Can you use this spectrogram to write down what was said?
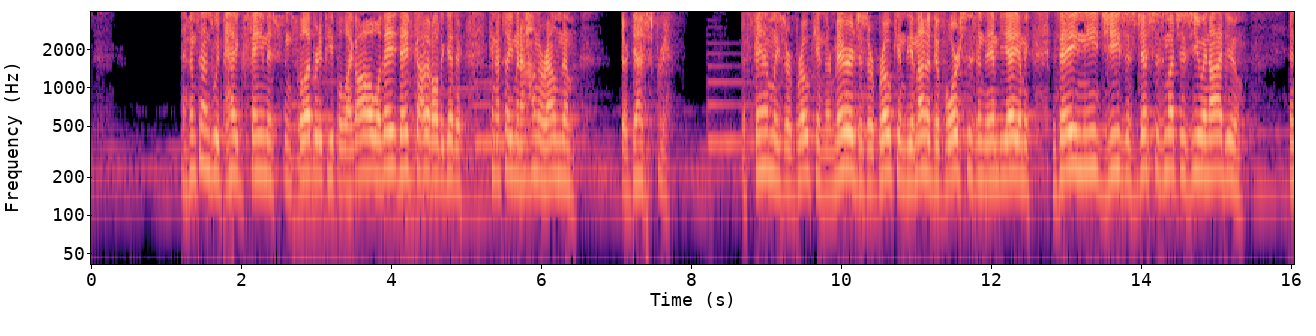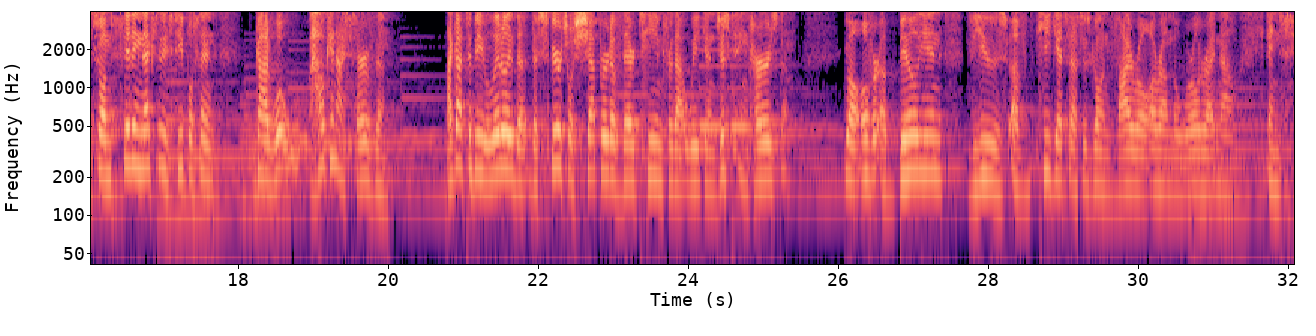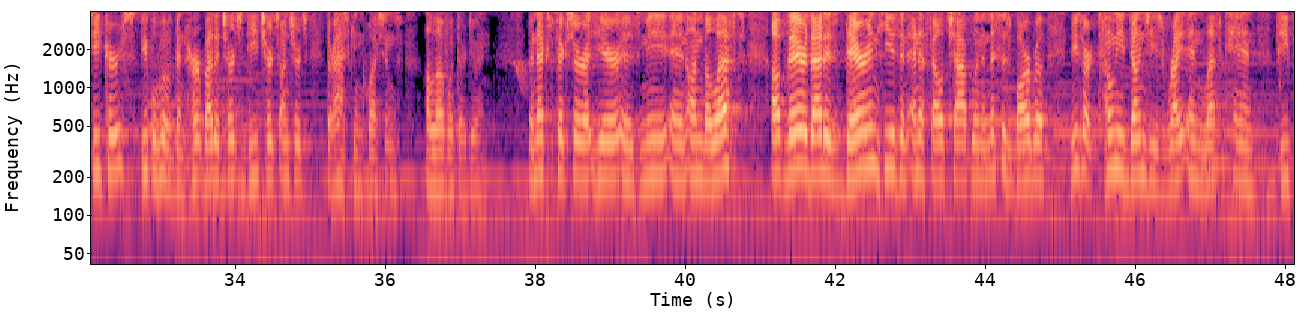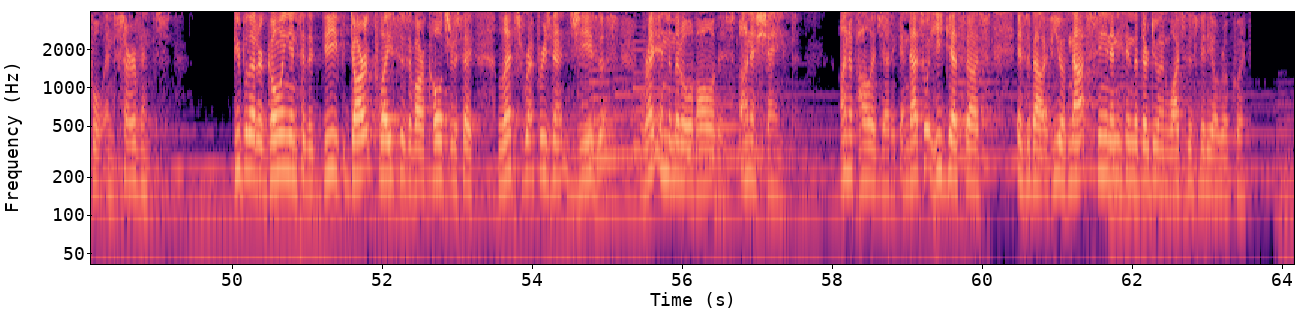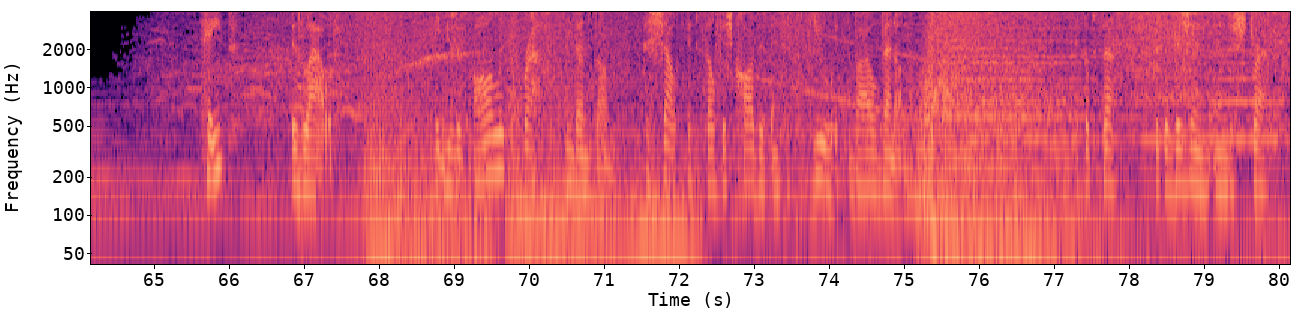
And sometimes we peg famous and celebrity people like, oh, well, they, they've got it all together. Can I tell you, man, I hung around them. They're desperate. Their families are broken. Their marriages are broken. The amount of divorces in the NBA, I mean, they need Jesus just as much as you and I do. And so I'm sitting next to these people saying, God, what, how can I serve them? I got to be literally the, the spiritual shepherd of their team for that weekend just to encourage them. You all, over a billion views of He Gets Us is going viral around the world right now. And seekers, people who have been hurt by the church, de church, unchurch, they're asking questions. I love what they're doing. The next picture right here is me, and on the left up there, that is Darren. He is an NFL chaplain, and this is Barbara. These are Tony Dungy's right and left hand people and servants. People that are going into the deep, dark places of our culture to say, let's represent Jesus right in the middle of all of this, unashamed, unapologetic. And that's what he gets us is about. If you have not seen anything that they're doing, watch this video real quick. Hate is loud. It uses all its breath and then some to shout its selfish causes and to spew its vile venom. It's obsessed with division and distress.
